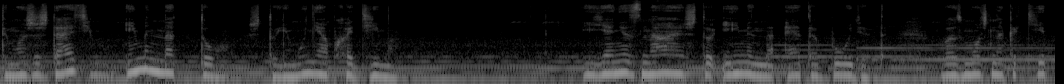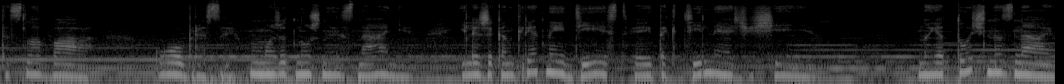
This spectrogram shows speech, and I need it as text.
ты можешь дать ему именно то, что ему необходимо. И я не знаю, что именно это будет. Возможно, какие-то слова, образы, может, нужные знания, или же конкретные действия и тактильные ощущения. Но я точно знаю,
